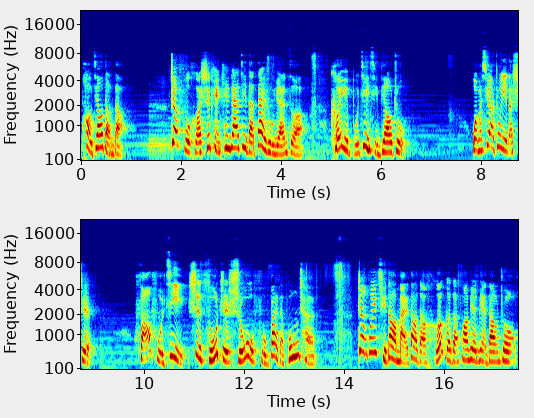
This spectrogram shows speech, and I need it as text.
泡椒等等。这符合食品添加剂的代入原则，可以不进行标注。我们需要注意的是。防腐剂是阻止食物腐败的功臣。正规渠道买到的合格的方便面当中，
